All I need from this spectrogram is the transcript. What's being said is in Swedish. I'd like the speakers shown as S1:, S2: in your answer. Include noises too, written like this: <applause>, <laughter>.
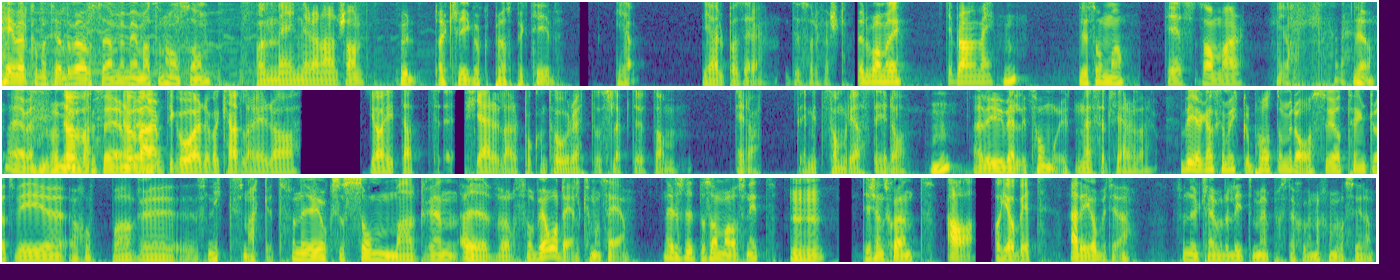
S1: Hej välkommen till Eldrörelse med mig Martin Hansson.
S2: Och med mig Myran Andersson.
S1: Udda krig och perspektiv.
S2: Ja, jag höll på att säga det. Du sa det först.
S1: Är det bra med dig?
S2: Det är bra med mig.
S1: Det är sommar.
S2: Det är sommar.
S1: Ja, <laughs> jag vet inte vad
S2: Det var,
S1: jag ska säga
S2: det
S1: om
S2: var
S1: det.
S2: varmt igår, det var kallare idag. Jag har hittat fjärilar på kontoret och släppt ut dem idag. Det är mitt somrigaste idag.
S1: Mm. Ja, det är ju väldigt somrigt.
S2: Nässelfjärilar.
S1: Vi har ganska mycket att prata om idag så jag tänker att vi eh, hoppar eh, snicksnacket. För nu är också sommaren över för vår del kan man säga. Nu är det slut på sommaravsnitt.
S2: Mhm.
S1: Det känns skönt.
S2: Ja, och jobbigt.
S1: Ja, det är jobbigt ja. För nu kräver det lite mer prestationer från vår sida.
